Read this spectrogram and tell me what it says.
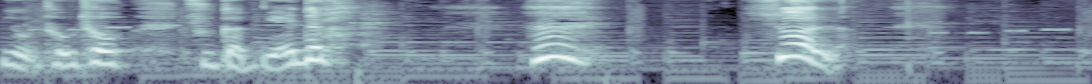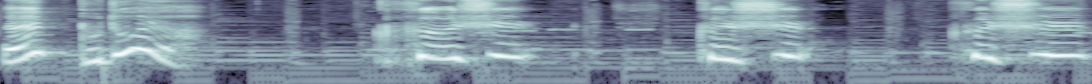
又偷偷去干别的了。唉。算了，哎，不对啊！可是，可是，可是，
